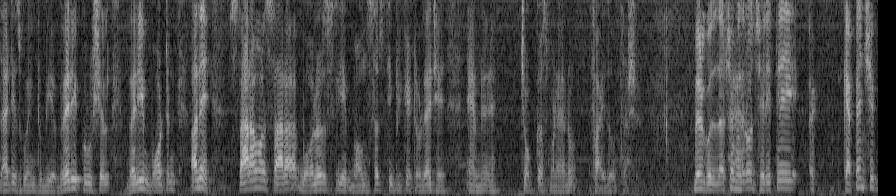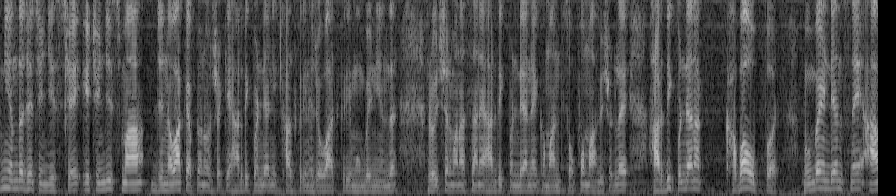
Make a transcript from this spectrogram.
that is going to be a very crucial very important અને સારામાં સારા બોલર્સ એ બાઉન્સર્સથી વિકેટો લે છે, એમને ચોક્કસપણે એનો ફાયદો થશે. બિલકુલ. દર્શક મિત્રો, જે રીતે કેપ્ટનશીપની અંદર જે ચેન્જીસ છે, એ ચેન્જીસમાં જે નવા કેપ્ટનો છે કે હાર્દિક પંડ્યાની ખાસ કરીને જો વાત કરીએ મુંબઈની અંદર, રોહિત શર્માના સ્થાને હાર્દિક પંડ્યાને કમાન સોંપવામાં આવ્યું છે. એટલે હાર્દિક પંડ્યાના ખભા ઉપર મુંબઈ ઇન્ડિયન્સને આ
